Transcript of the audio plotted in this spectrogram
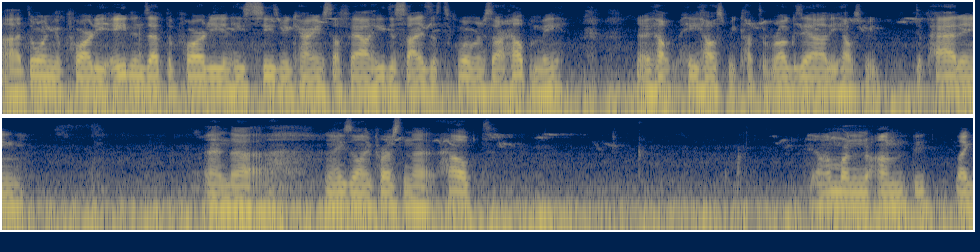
uh, during the party Aiden's at the party and he sees me carrying stuff out he decides to come over and start helping me you know, he, help, he helps me cut the rugs out he helps me the padding and uh, you know, he's the only person that helped. You know, I'm running. I'm like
